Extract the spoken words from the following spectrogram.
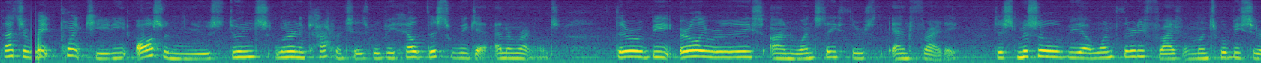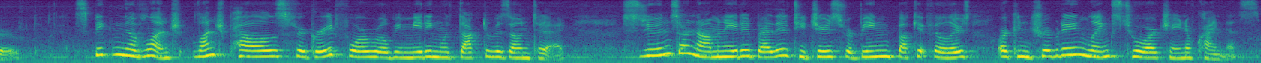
That's a great point, Katie. Also in the news, students' learning conferences will be held this week at Anna Reynolds. There will be early release on Wednesday, Thursday, and Friday. Dismissal will be at 1.35 and lunch will be served. Speaking of lunch, Lunch Pals for grade 4 will be meeting with Dr. Vazone today. Students are nominated by their teachers for being bucket fillers or contributing links to our chain of kindness.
